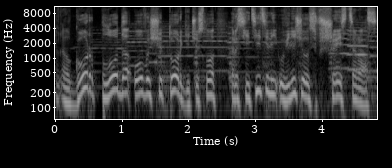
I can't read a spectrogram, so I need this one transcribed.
Гор, плода, овощи, торги. Число расхитителей увеличилось в 6 раз.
